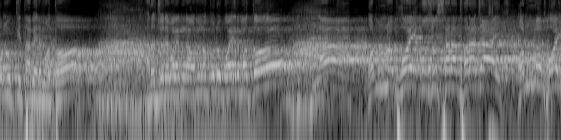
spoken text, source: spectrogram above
কোনো কিতাবের মতো আরও জোরে বলেন না, অন্য কোনো বইয়ের মতো না। অন্য ভয় উজু ছাড়া ধরা যায়, অন্য ভয়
